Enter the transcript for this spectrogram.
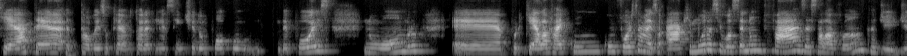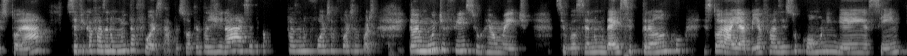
que é até talvez o que a Vitória tenha sentido um pouco depois no ombro, é, porque ela vai com, com força mesmo. A Kimura, se você não faz essa alavanca de, de estourar, você fica fazendo muita força. A pessoa tenta girar, você fica fazendo força, força, força. Então é muito difícil realmente, se você não der esse tranco, estourar. E a Bia faz isso como ninguém, assim.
